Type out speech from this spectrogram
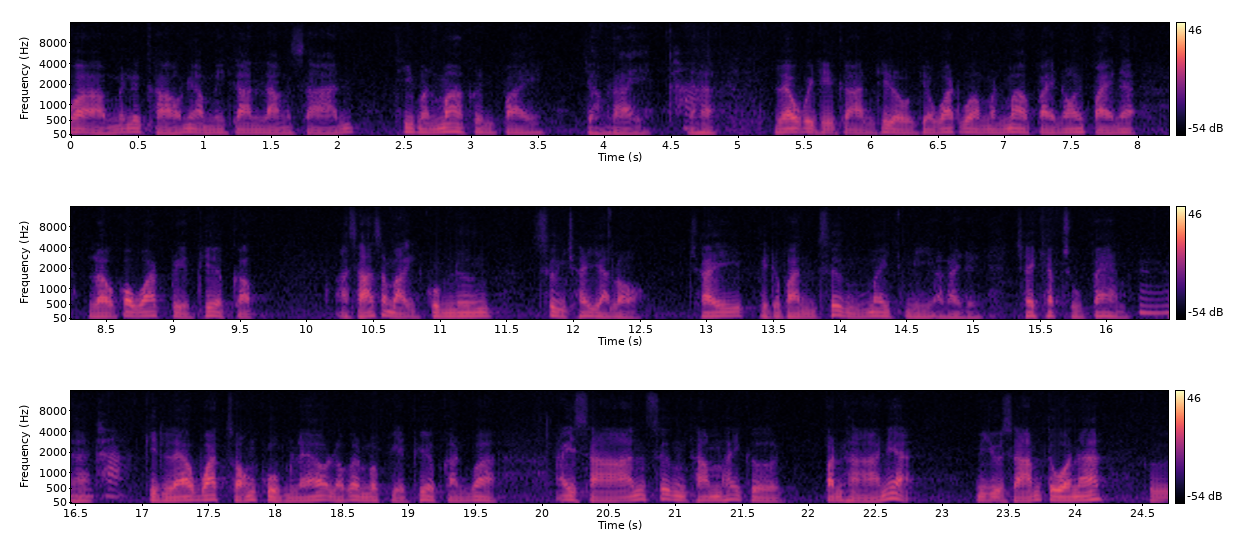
ว่าเม็ดเลือดขาวเนี่ยมีการหลั่งสารที่มันมากเกินไปอย่างไรค่ะนะฮะแล้ววิธีการที่เราจะวัดว่ามันมากไปน้อยไปเนี่ยเราก็วัดเปรียบเทียบกับอาสาสมัครอีกกลุ่มหนึ่งซึ่งใช้ยาหลอก ใช้ผลิตภัณฑ์ซึ่งไม่มีอะไรเลย ใช้แคปซูลแป้งอืมนะค่ะกินแล้ววัดสองกลุ่มแล้วเราก็มาเปรียบเทียบกันว่า ไอ้สารซึ่งทำให้เกิดปัญหาเนี่ยมีอยู่ 3 ตัวนะ คือ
